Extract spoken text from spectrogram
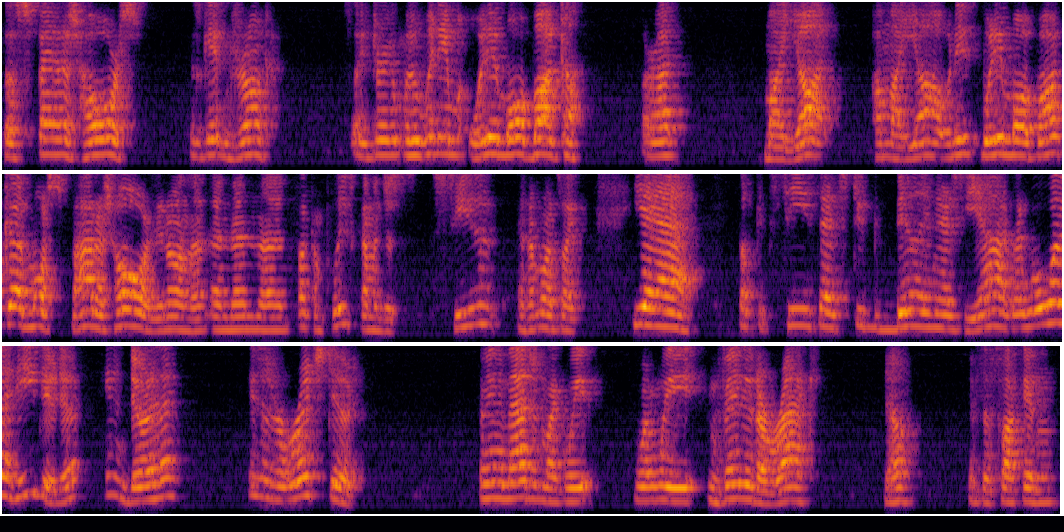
those Spanish whores. is getting drunk. It's like drinking. We need, we need more vodka. All right, my yacht on my yacht. We need, we need more vodka more Spanish whores, you know. And, and then the fucking police come and just seize it, and everyone's like, "Yeah, fucking seize that stupid billionaire's yacht." Like, well, what did he do, dude? He didn't do anything. He's just a rich dude. I mean, imagine like we when we invaded Iraq, you know, if the fucking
